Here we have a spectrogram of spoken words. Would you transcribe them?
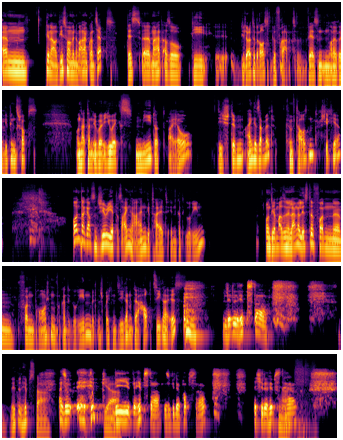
Ähm, genau, diesmal mit einem anderen Konzept. Das, äh, man hat also die, äh, die Leute draußen gefragt, wer sind denn eure Lieblingsshops? Und hat dann über uxme.io die Stimmen eingesammelt. 5000 steht hier. Und dann gab es ein Jury, hat das eingeteilt in Kategorien. Und die haben also eine lange Liste von, ähm, von Branchen, von Kategorien mit entsprechenden Siegern. Und der Hauptsieger ist Little Hipster. Little Hipster. Also äh, hip ja. wie der Hipster, also wie der Popstar. Nicht wie der Hipster. Ja.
